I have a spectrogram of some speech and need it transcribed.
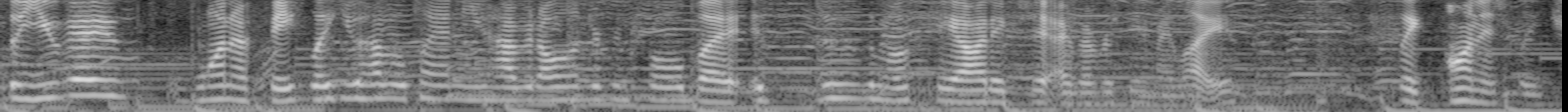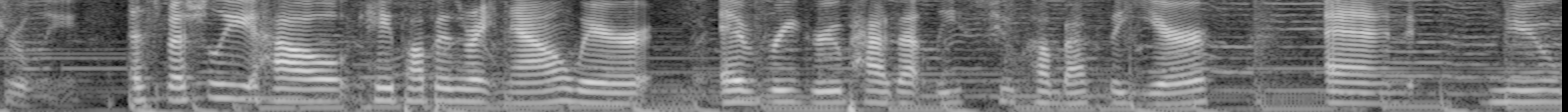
So you guys want to fake like you have a plan and you have it all under control, but it's this is the most chaotic shit I've ever seen in my life. Like honestly, truly especially how K-pop is right now, where every group has at least two comebacks a year, and new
